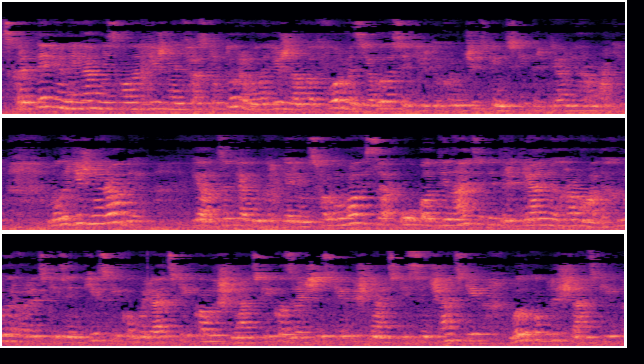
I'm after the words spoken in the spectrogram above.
З критерію наявність молодіжної інфраструктури молодіжна платформа з'явилася тільки в Кременчуцькій міській територіальній громаді. Молодіжні ради п'ят- за п'ятим критерієм сформувалися у 11 територіальних громадах: Миргородський, Зіньківський, Кобиляцький, Камишнянський, Козельщинський, Пішнянський, Сінчанський, Великобудущанський,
